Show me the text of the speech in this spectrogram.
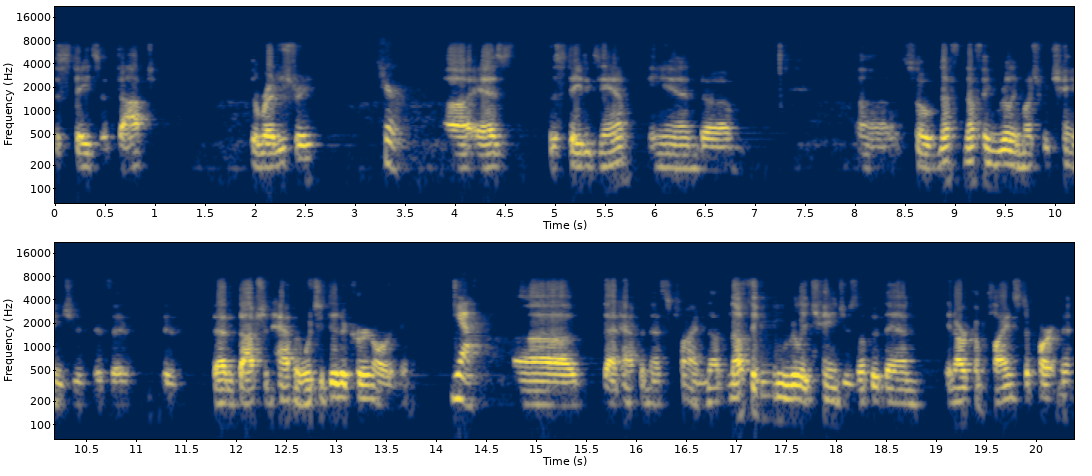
the states adopt the registry Sure. uh, as the state exam, and um, uh, so nothing, nothing really much would change if, if, if, if that adoption happened, which it did occur in Oregon. Yeah. That happened, that's fine. No, nothing really changes other than in our compliance department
